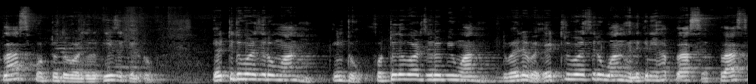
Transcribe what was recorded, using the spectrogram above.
plus four to the power zero is equal to eight to the power zero one है into four to the power zero भी वन है divided by eight to the power zero one है, लेकिन यहाँ प्लस है plus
